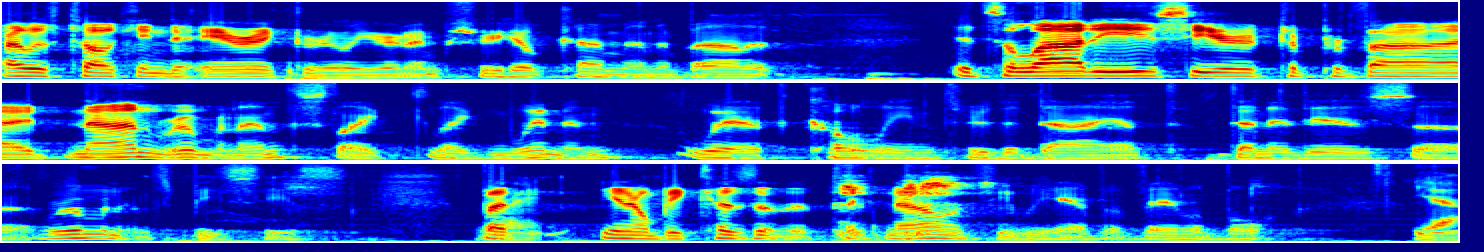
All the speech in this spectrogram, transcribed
I was talking to Eric earlier, and I'm sure he'll comment about it. It's a lot easier to provide non-ruminants, like like women, with choline through the diet than it is uh, ruminant species. But right. you know, because of the technology we have available. Yeah.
